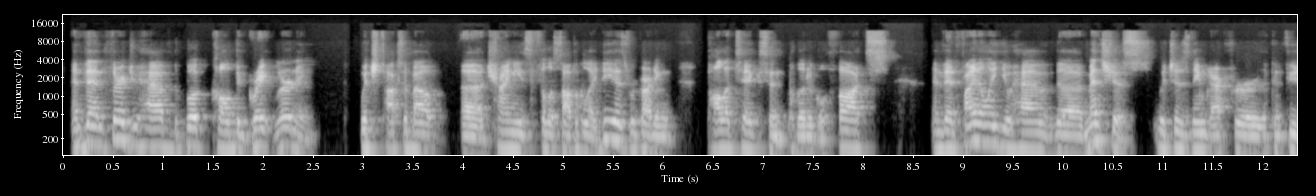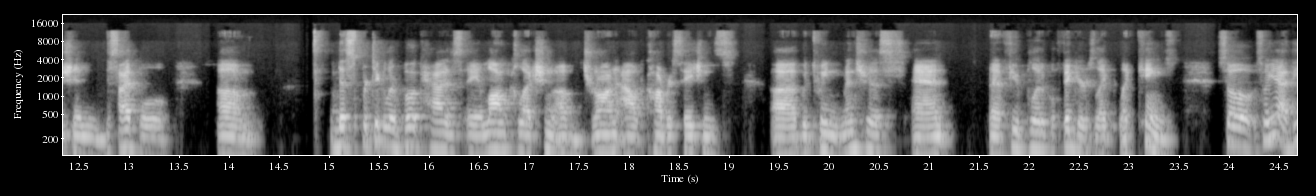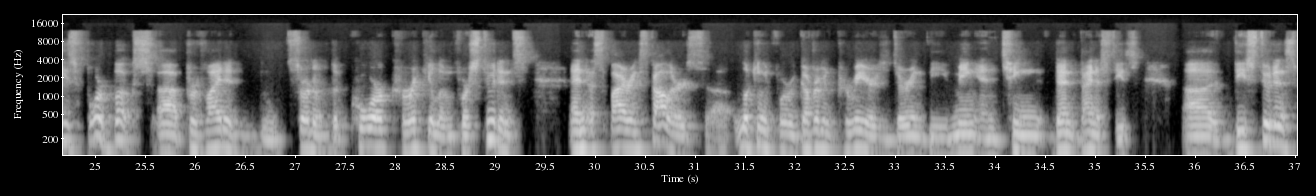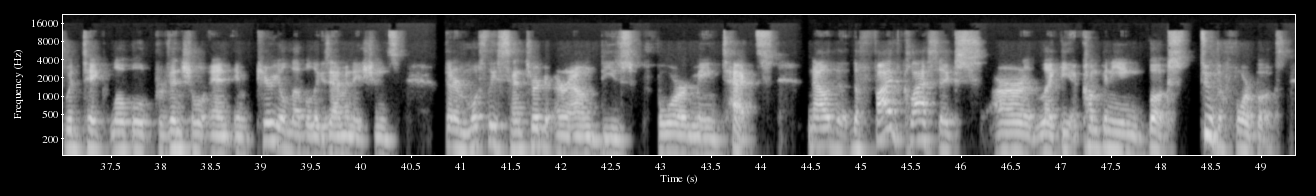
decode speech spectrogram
And then third, you have the book called The Great Learning, which talks about uh, Chinese philosophical ideas regarding politics and political thoughts. And then finally, you have the Mencius, which is named after the Confucian disciple um, this particular book has a long collection of drawn out conversations uh, between Mencius and a few political figures like like kings. So so yeah, these four books uh, provided sort of the core curriculum for students and aspiring scholars uh, looking for government careers during the Ming and Qing dynasties. Uh, these students would take local, provincial, and imperial level examinations that are mostly centered around these four main texts. Now, the, the five classics are like the accompanying books to the four books.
